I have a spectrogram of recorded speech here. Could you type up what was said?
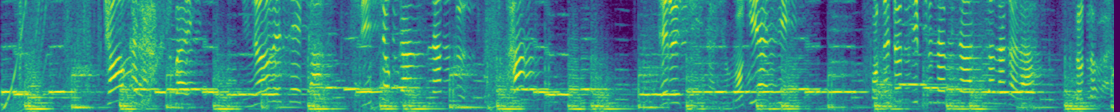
今日から発売。井上製菓新食感スナックぎ味。ポテトチップ並みの厚さながら外はさ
